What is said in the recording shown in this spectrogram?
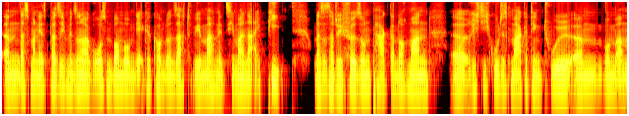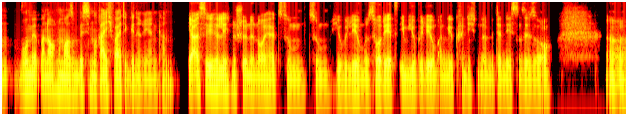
ähm, dass man jetzt plötzlich mit so einer großen Bombe um die Ecke kommt und sagt, wir machen jetzt hier mal eine IP. Und das ist natürlich für so einen Park dann nochmal ein äh, richtig gutes Marketing-Tool, ähm, wo man, womit man auch nochmal so ein bisschen Reichweite generieren kann. Ja, ist sicherlich eine schöne Neuheit zum, zum Jubiläum. Und es wurde jetzt im Jubiläum angekündigt und dann mit der nächsten Saison äh,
